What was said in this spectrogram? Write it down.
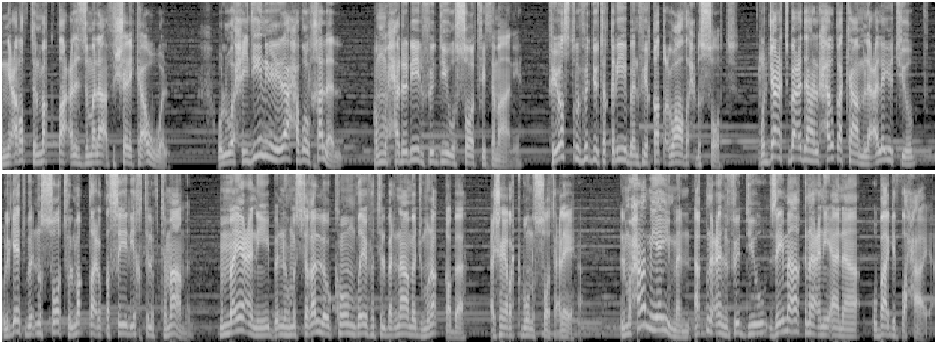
إني عرضت المقطع على الزملاء في الشركة أول والوحيدين اللي لاحظوا الخلل هم محرري الفيديو والصوت في ثمانية. في وسط الفيديو تقريبا في قطع واضح بالصوت. رجعت بعدها الحلقة كاملة على يوتيوب ولقيت بأن الصوت في المقطع القصير يختلف تماما. مما يعني بأنهم استغلوا كون ضيفة البرنامج منقبة عشان يركبون الصوت عليها. المحامي أيمن أقنعه الفيديو زي ما أقنعني أنا وباقي الضحايا.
